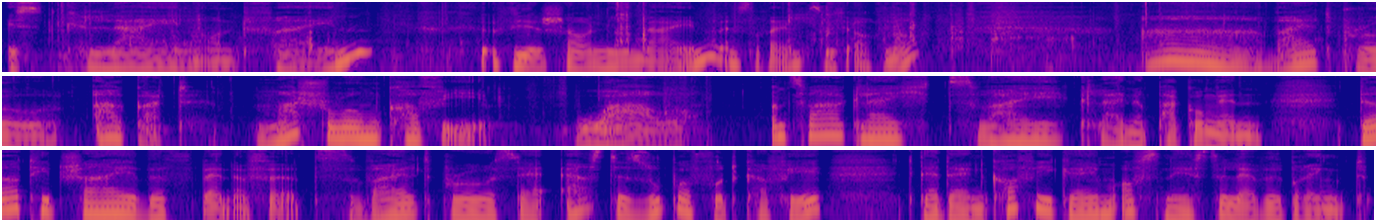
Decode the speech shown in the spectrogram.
ist klein und fein. Wir schauen hinein, es reimt sich auch noch. Ah, Wild Brew. Oh Gott. Mushroom Coffee. Wow. Und zwar gleich zwei kleine Packungen. Dirty Chai with Benefits. Wild Brew ist der erste Superfood-Kaffee, der dein Coffee Game aufs nächste Level bringt.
